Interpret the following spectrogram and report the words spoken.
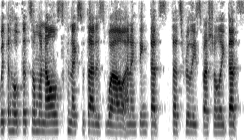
with the hope that someone else connects with that as well. And I think that's, that's really special. Like that's,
